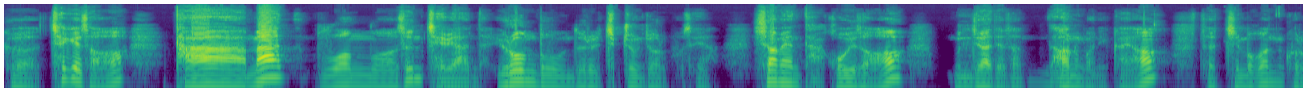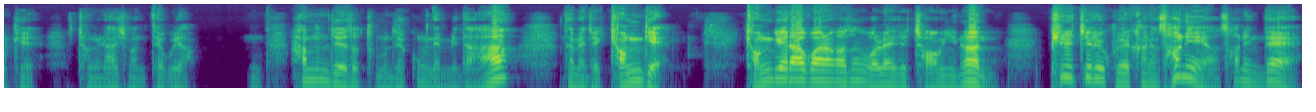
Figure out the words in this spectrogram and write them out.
그 책에서 다만 무엇 무엇은 제외한다. 이런 부분들을 집중적으로 보세요. 시험엔 다 거기서 문제가 돼서 나오는 거니까요. 그래서 지목은 그렇게 정리를 하시면 되고요. 음, 한 문제에서 두 문제 꼭 냅니다. 그 다음에 이제 경계. 경계라고 하는 것은 원래 이제 정의는 필지를 구획하는 선이에요. 선인데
